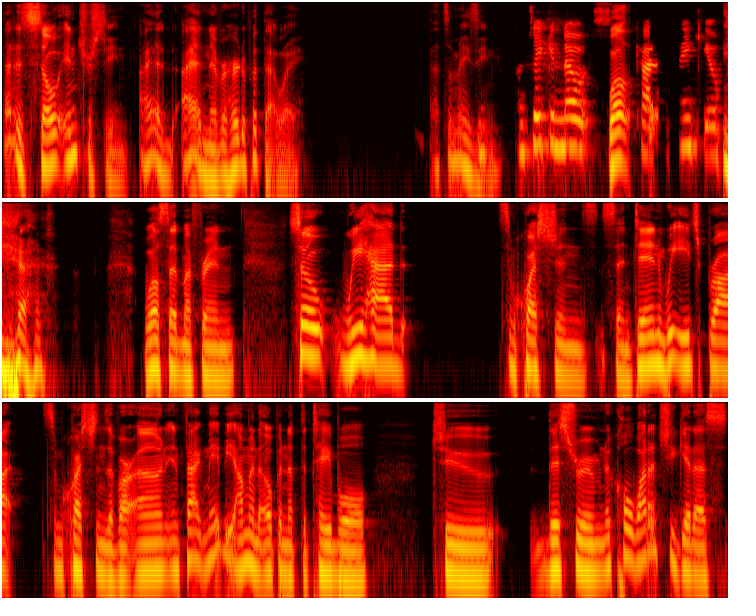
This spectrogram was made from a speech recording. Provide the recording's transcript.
That is so interesting. I had I had never heard it put that way. That's amazing. I'm taking notes. Well, Kyle, thank you. Yeah. Well said, my friend. So we had some questions sent in. We each brought some questions of our own. In fact, maybe I'm going to open up the table to this room. Nichole, why don't you get us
